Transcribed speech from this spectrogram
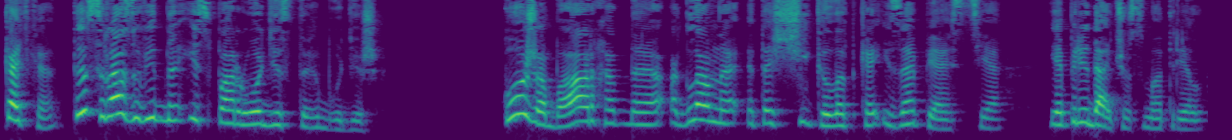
Катька, ты сразу видно из породистых будешь. Кожа бархатная, а главное это щиколотка и запястья. Я передачу смотрел.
